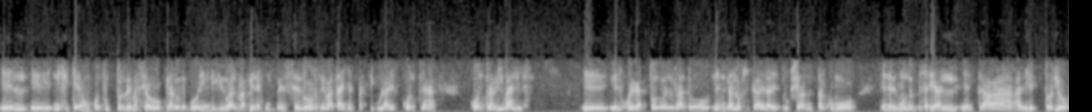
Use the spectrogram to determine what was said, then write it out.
él eh, ni siquiera es un constructor demasiado claro de poder individual, más bien es un vencedor de batallas particulares contra contra rivales. Eh, él juega todo el rato en la lógica de la destrucción, tal como en el mundo empresarial entraba a directorios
